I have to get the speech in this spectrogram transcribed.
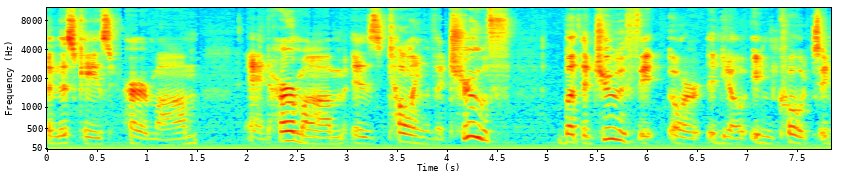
in this case, her mom, and her mom is telling the truth but the truth or you know in quotes in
